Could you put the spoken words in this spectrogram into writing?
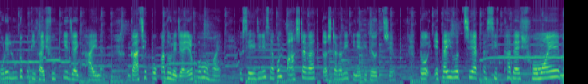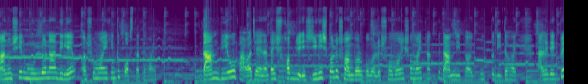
পড়ে লুটোপুটি খায়, শুকিয়ে যায়, খায় না। গাছে পোকা ধরে যায়, এরকমও হয়। তো সেই জিনিস এখন পাঁচ টাকা, দশ টাকা দিয়ে কিনে খেতে হচ্ছে। তো এটাই হচ্ছে একটা শিক্ষা দেয়, সময়ে মানুষের মূল্য না দিলে অসময়ে কিন্তু পস্তাতে হয়। দাম দিয়েও পাওয়া যায় না। তাই সব জিনিস জিনিস বলো, সম্পর্ক বলো, সময় সময় থাকতে দাম দিতে হয়, গুরুত্ব দিতে হয়। তাহলে দেখবে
